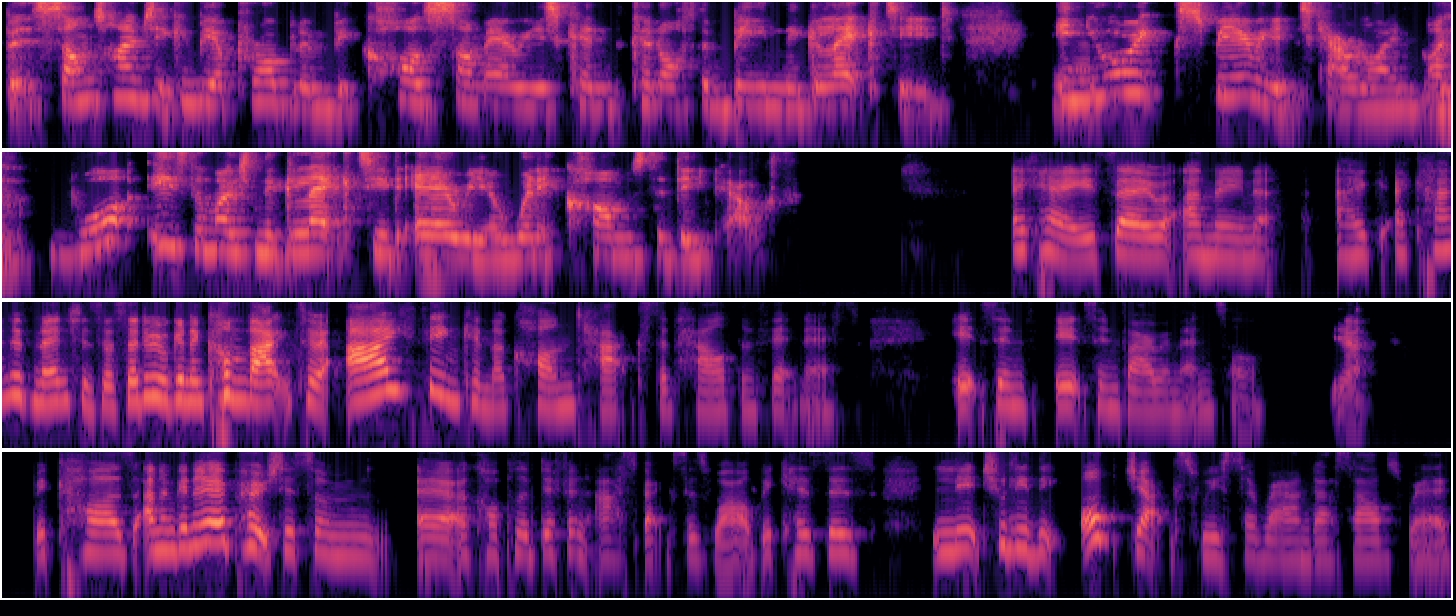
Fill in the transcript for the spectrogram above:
But sometimes it can be a problem because some areas can can often be neglected in your experience caroline like what is the most neglected area when it comes to deep health okay so i mean I, I kind of mentioned so i said we were going to come back to it i think in the context of health and fitness it's in it's environmental yeah because and i'm going to approach this from uh, a couple of different aspects as well because there's literally the objects we surround ourselves with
